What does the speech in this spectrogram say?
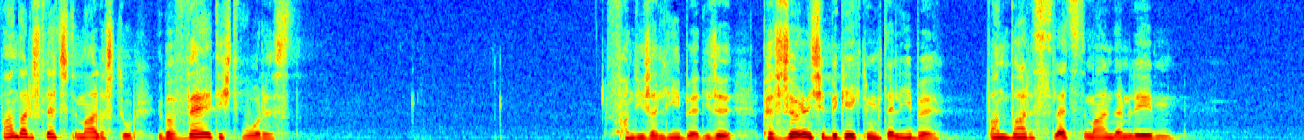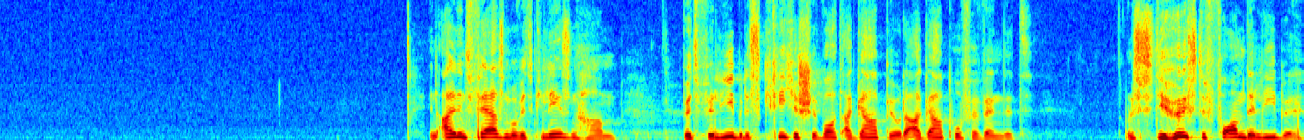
Wann war das letzte Mal, dass du überwältigt wurdest von dieser Liebe, diese persönliche Begegnung mit der Liebe? Wann war das, das letzte Mal in deinem Leben? In all den Versen, wo wir es gelesen haben, wird für Liebe das griechische Wort Agape oder Agapo verwendet. Und es ist die höchste Form der Liebe.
